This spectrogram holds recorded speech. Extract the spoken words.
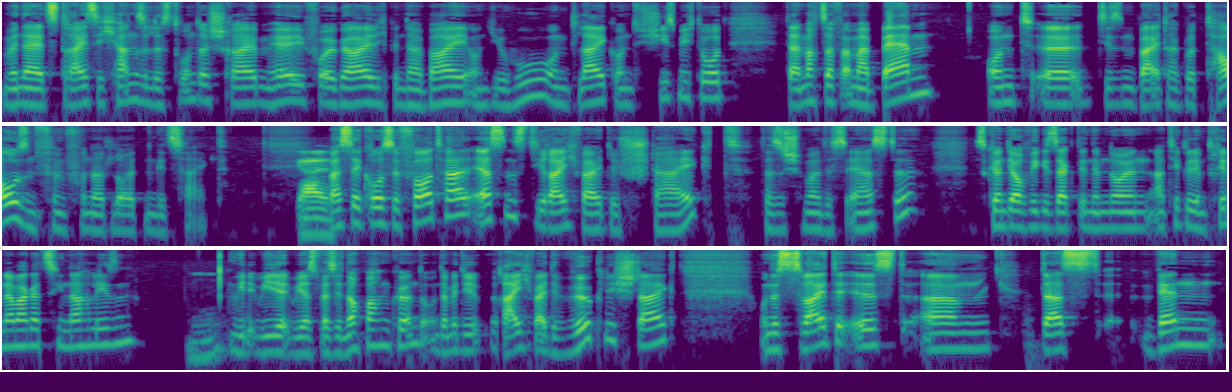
Und wenn da jetzt 30 Hanseles drunter schreiben, hey, voll geil, ich bin dabei und juhu und like und schieß mich tot, dann macht es auf einmal Bam und äh, diesen Beitrag wird 1500 Leuten gezeigt. Geil. Was ist der große Vorteil? Erstens, die Reichweite steigt. Das ist schon mal das Erste. Das könnt ihr auch, wie gesagt, in dem neuen Artikel im Trainermagazin nachlesen, mhm. wie, wie, wie das, was ihr noch machen könnt. Und damit die Reichweite wirklich steigt, und das Zweite ist, ähm, dass wenn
